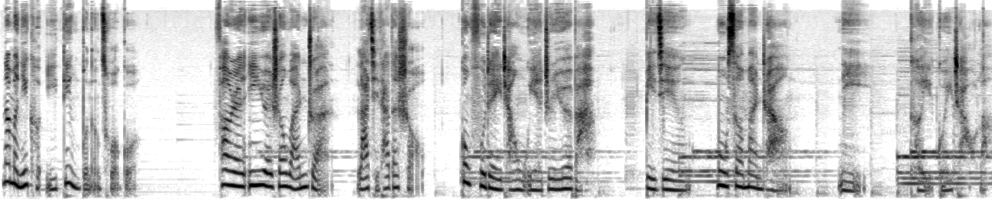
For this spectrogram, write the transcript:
那么你可一定不能错过。放任音乐声婉转，拉起他的手，共赴这一场午夜之约吧。毕竟暮色漫长，你可以归巢了。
